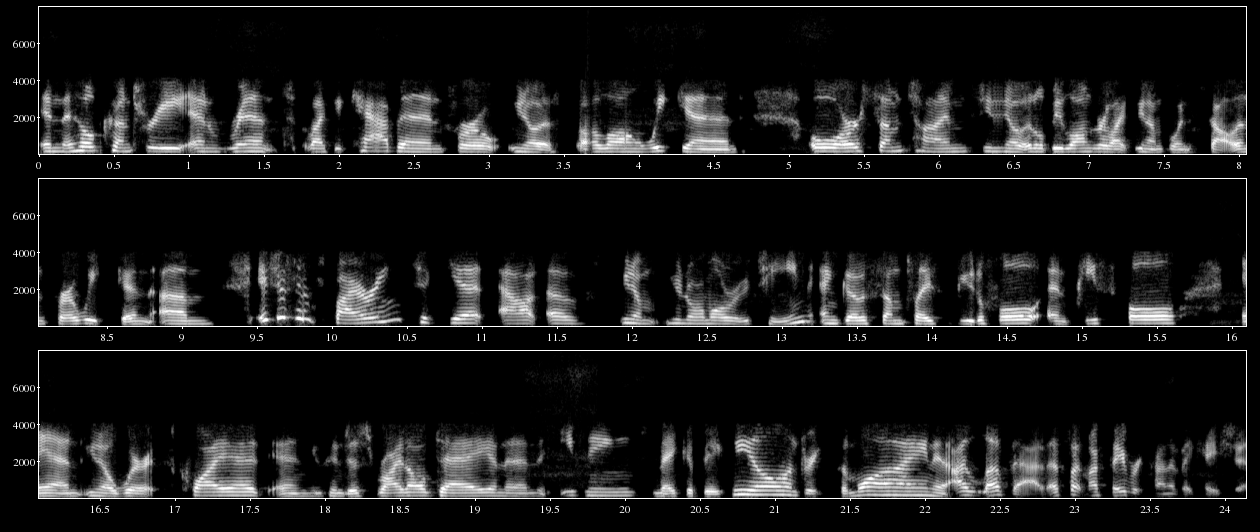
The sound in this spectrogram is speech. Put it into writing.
in the hill country and rent like a cabin for you know a, a long weekend. Or sometimes you know it'll be longer like you know i'm going to scotland for a week. And um it's just inspiring to get out of you know your normal routine and go someplace beautiful and peaceful and you know where it's quiet and you can just write all day and then in the evenings make a big meal and drink some wine and i love that. That's like my favorite kind of vacation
